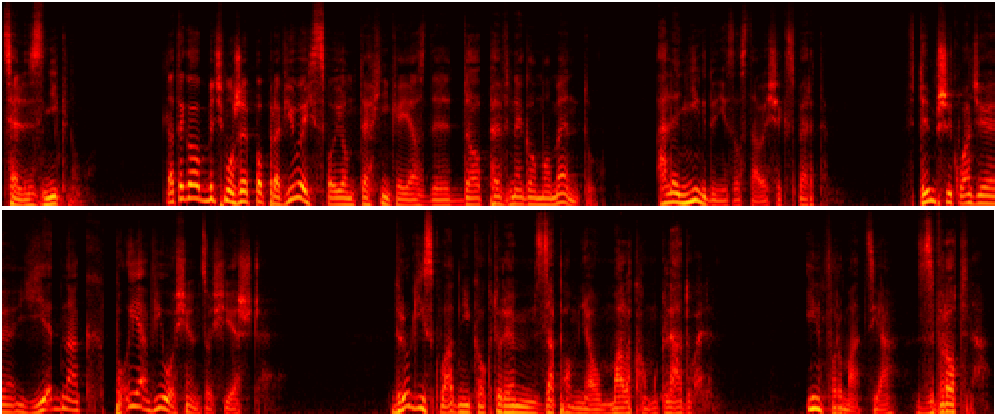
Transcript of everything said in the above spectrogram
cel zniknął. Dlatego być może poprawiłeś swoją technikę jazdy do pewnego momentu, ale nigdy nie zostałeś ekspertem. W tym przykładzie jednak pojawiło się coś jeszcze. Drugi składnik, o którym zapomniał Malcolm Gladwell. Informacja zwrotna.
